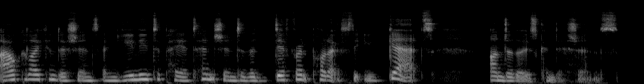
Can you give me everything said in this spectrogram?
alkali conditions, and you need to pay attention to the different products that you get under those conditions.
